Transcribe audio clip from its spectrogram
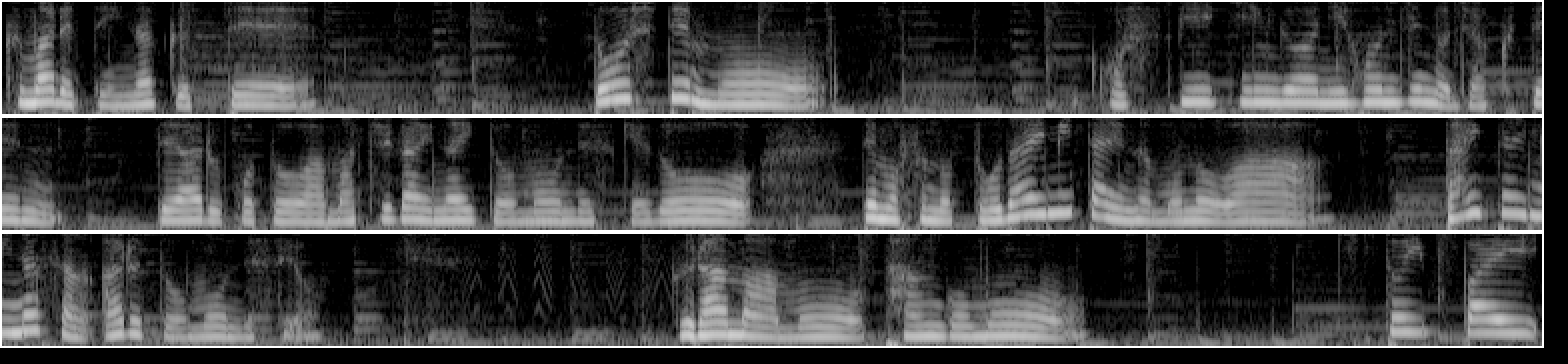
組まれていなくてどうしてもこうスピーキングは日本人の弱点であることは間違いないと思うんですけどでもその土台みたいなものは大体皆さんあると思うんですよ。グラマーも単語もきっといっぱい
